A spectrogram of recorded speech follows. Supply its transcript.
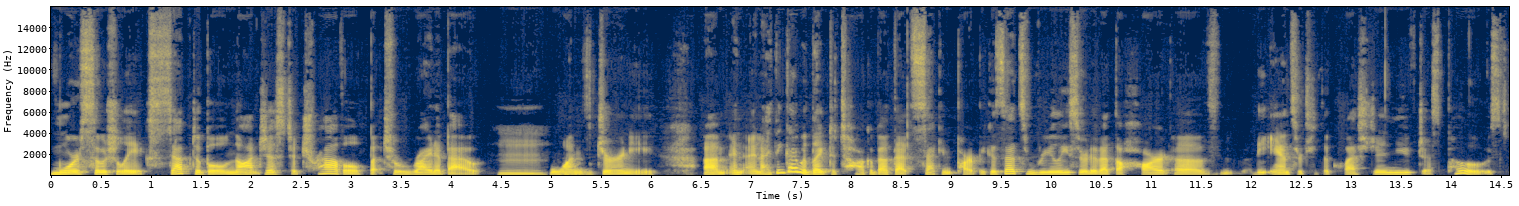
more socially acceptable, not just to travel, but to write about mm. one's journey. Um, and, and I think I would like to talk about that second part because that's really sort of at the heart of the answer to the question you've just posed.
